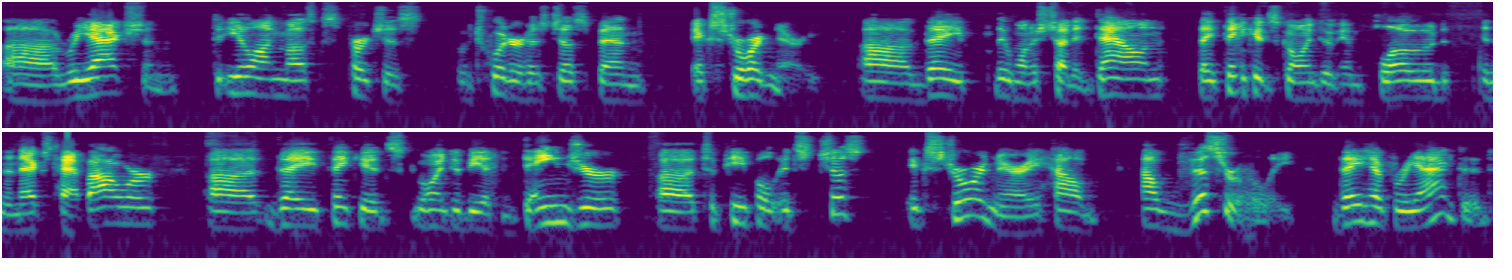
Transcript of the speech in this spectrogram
uh, reaction to Elon Musk's purchase of Twitter has just been extraordinary. Uh, they they want to shut it down. They think it's going to implode in the next half hour. Uh, they think it's going to be a danger uh, to people. It's just extraordinary how how viscerally they have reacted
